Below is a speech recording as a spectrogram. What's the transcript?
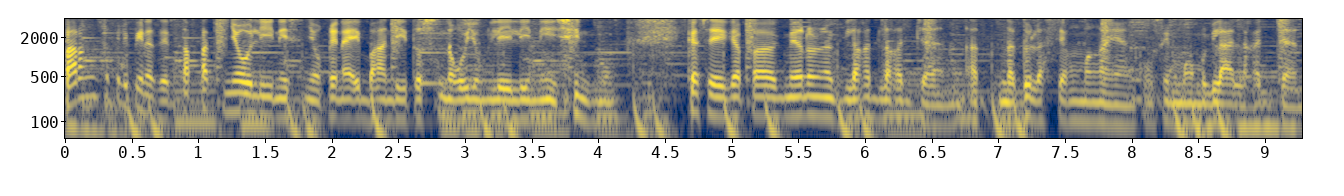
Parang sa Pilipinas din, tapat nyo, linis nyo, kinaibahan dito snow yung lilinisin mo. Kasi kapag meron naglakad-lakad dyan at nadulas yung mga yan, kung sino mga maglalakad dyan,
